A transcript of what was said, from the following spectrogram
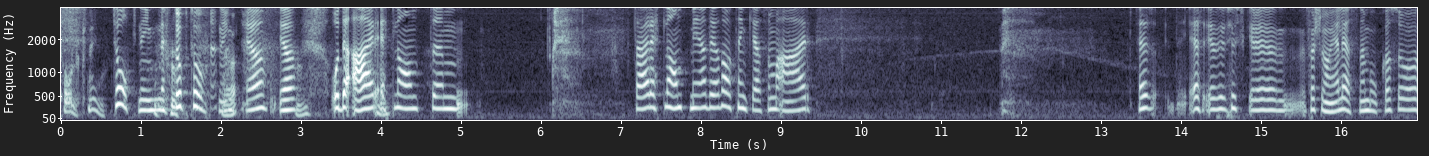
Tolkning. Tolkning, Nettopp tolkning. ja. Ja, mm. Og det er et eller annet um, Det er et eller annet med det, da, tenker jeg, som er jeg, jeg, jeg husker uh, første gang jeg leste den boka, så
